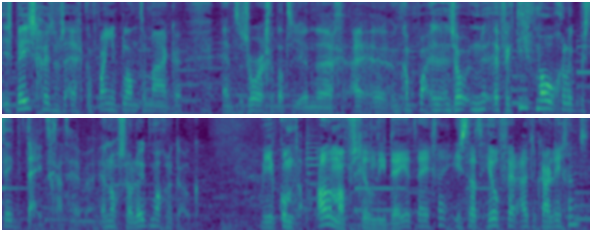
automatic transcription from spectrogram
is bezig geweest om zijn eigen campagneplan te maken. En te zorgen dat hij een, een, een zo effectief mogelijk besteden tijd gaat hebben. En nog zo leuk mogelijk ook. Maar je komt allemaal verschillende ideeën tegen. Is dat heel ver uit elkaar liggend?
